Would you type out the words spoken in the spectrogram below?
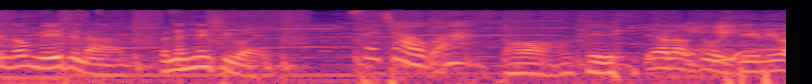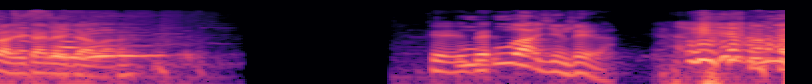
အရင်ဆုံးမေးချင်တာဘယ်နှစ်နှစ်ရှိပါလဲ 16ပါ အော်โอเค တယောက်တော့သူ့ကိုရေလေးပါလေးတိုက်လိုက်ကြပါ โอเค ဦး ဘယ် ဦးကအရင်လှဲ့တာဦးက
